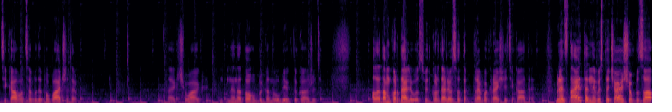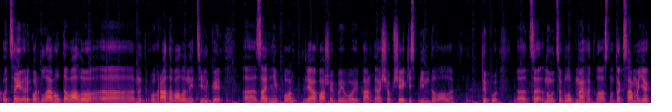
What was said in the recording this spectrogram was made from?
цікаво це буде побачити. Так, чувак, не на того биканув, як то кажуть. Але там Корделіус. Від Корделіуса треба краще тікати. Блін, знаєте, не вистачає, щоб за оцей рекорд левел давало. Е, ну, типу, гра давала не тільки е, задній фон для вашої бойової карти, а щоб ще якийсь пін давала. Типу, е, це, ну, це було б мега класно. Так само, як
